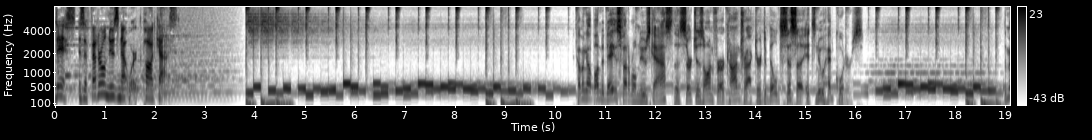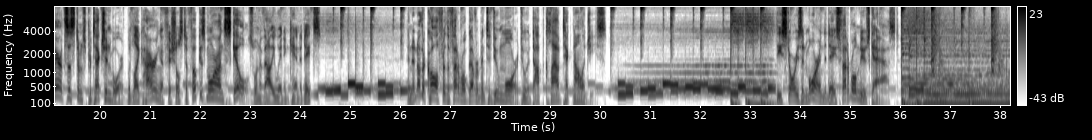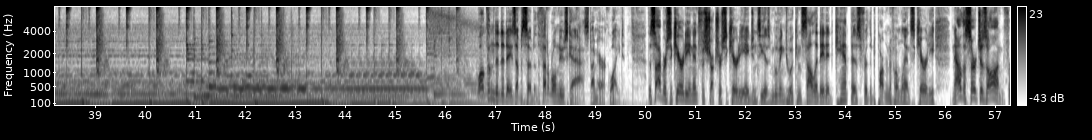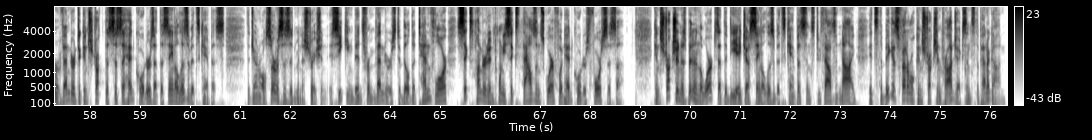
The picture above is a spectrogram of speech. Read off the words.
This is a Federal News Network podcast. Coming up on today's Federal Newscast, the search is on for a contractor to build CISA its new headquarters. The Merit Systems Protection Board would like hiring officials to focus more on skills when evaluating candidates. And another call for the federal government to do more to adopt cloud technologies. These stories and more in today's Federal Newscast. Welcome to today's episode of the Federal Newscast. I'm Eric White. The Cybersecurity and Infrastructure Security Agency is moving to a consolidated campus for the Department of Homeland Security. Now the search is on for a vendor to construct the CISA headquarters at the St. Elizabeth's campus. The General Services Administration is seeking bids from vendors to build a 10 floor, 626,000 square foot headquarters for CISA. Construction has been in the works at the DHS St. Elizabeth's campus since 2009. It's the biggest federal construction project since the Pentagon.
